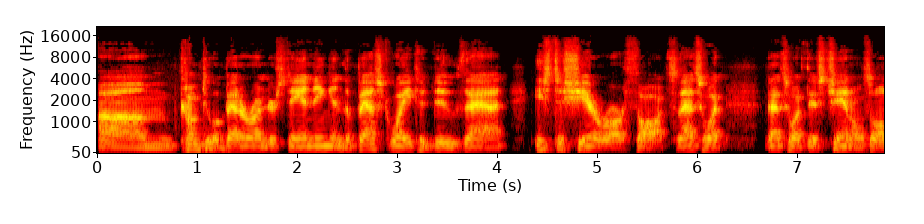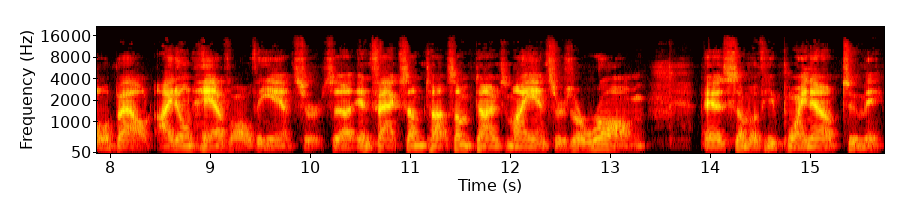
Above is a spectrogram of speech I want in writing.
um, come to a better understanding. And the best way to do that is to share our thoughts. That's what that's what this channel is all about. I don't have all the answers. Uh, in fact, sometimes sometimes my answers are wrong as some of you point out to me.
